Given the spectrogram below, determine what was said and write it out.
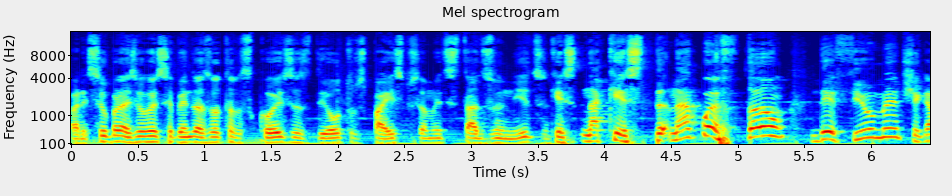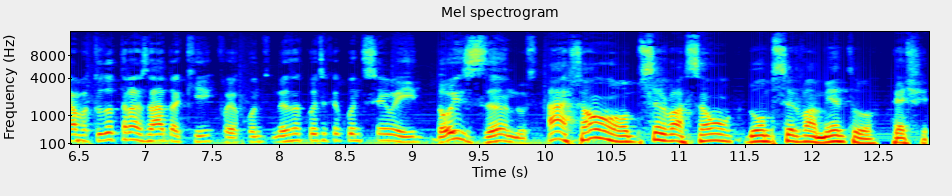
parecia o Brasil recebendo as outras coisas de outros países, principalmente Estados Unidos. Que, na, questão, na questão de filme, chegava tudo atrasado aqui. Foi a mesma coisa que aconteceu aí. Dois anos. Ah, só uma observação do observamento, Hash.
